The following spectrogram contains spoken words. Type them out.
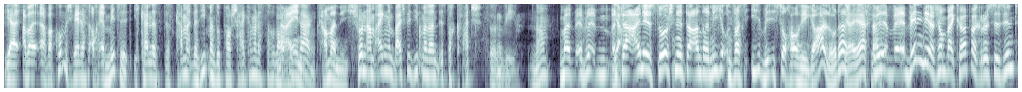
ja, aber, aber komisch, wer das auch ermittelt. Ich kann das, das kann man, da sieht man so pauschal, kann man das doch überhaupt nicht Nein, sagen. kann man nicht. Schon am eigenen Beispiel sieht man dann, ist doch Quatsch irgendwie. Ne? Man, äh, Ja. Der eine ist Durchschnitt, der andere nicht. Und was ist, ist doch auch egal, oder? Ja, ja, klar. Wenn wir schon bei Körpergröße sind,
